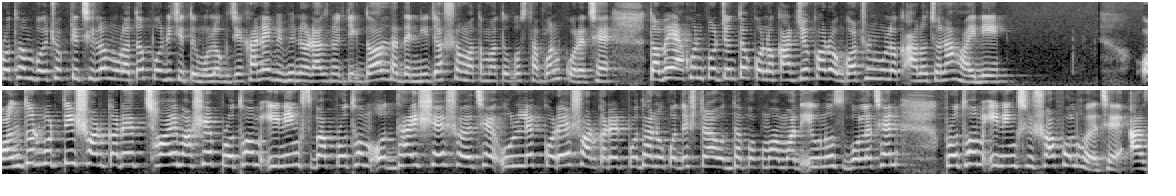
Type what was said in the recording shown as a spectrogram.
প্রথম বৈঠকটি ছিল মূলত পরিচিতিমূলক, যেখানে বিভিন্ন রাজনৈতিক দল তাদের নিজস্ব মতামত উপস্থাপন করেছে। তবে এখন পর্যন্ত কোনো কার্যকর ও গঠনমূলক আলোচনা হয়নি। অন্তর্বর্তী সরকারের ছয় মাসে প্রথম ইনিংস বা প্রথম অধ্যায় শেষ হয়েছে উল্লেখ করে সরকারের প্রধান উপদেষ্টা অধ্যাপক মোহাম্মদ ইউনুস বলেছেন, প্রথম ইনিংস সফল হয়েছে। আজ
